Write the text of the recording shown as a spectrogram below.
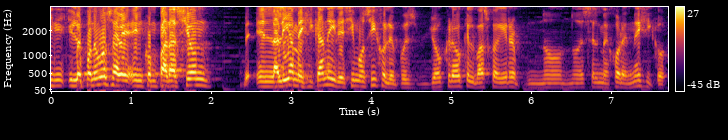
y, y lo ponemos en comparación en la Liga Mexicana y decimos, híjole, pues yo creo que el Vasco Aguirre no, no es el mejor en México.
